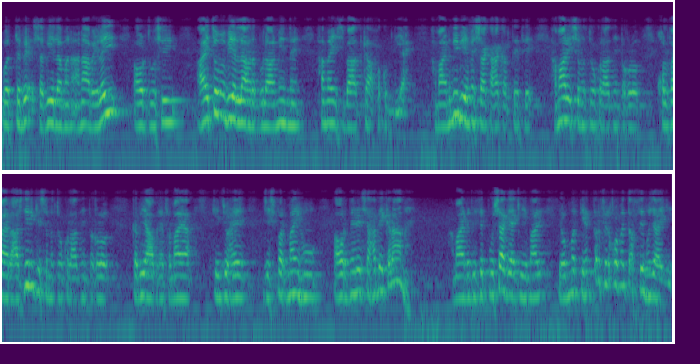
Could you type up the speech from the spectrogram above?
وہ طب صبی امن انا ولی اور دوسری آیتوں میں بھی اللہ رب العامین نے ہمیں اس بات کا حکم دیا ہے۔ ہمارے نبی بھی ہمیشہ کہا کرتے تھے، ہماری سنتوں کو لازم پکڑو خلفۂ راجدین کی سنتوں کو لازم پکڑو۔ کبھی آپ نے فرمایا کہ جو ہے، جس پر میں ہوں اور میرے صاحب کرام ہیں۔ ہمارے نبی سے پوچھا گیا کہ ہماری یہ امت تہتر فرقوں میں تقسیم ہو جائے گی۔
